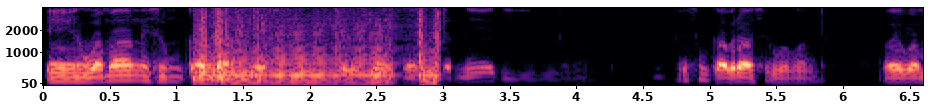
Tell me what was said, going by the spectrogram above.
El guamán es un cabrazo que lo pones en internet y es un cabrazo el guamán. Oye, guamán.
